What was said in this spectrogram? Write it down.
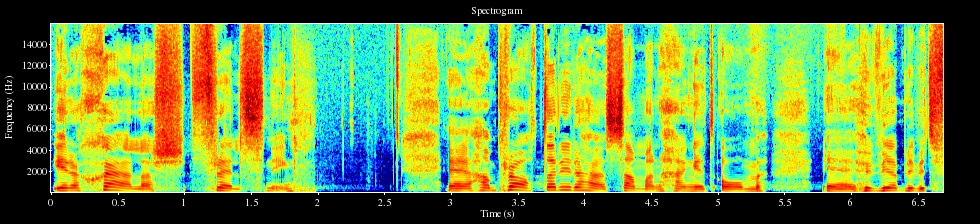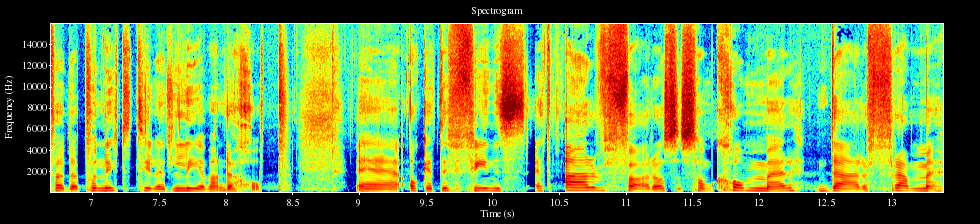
era själars frälsning. Eh, han pratar i det här sammanhanget om hur vi har blivit födda på nytt till ett levande hopp. Och att det finns ett arv för oss som kommer där framme.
